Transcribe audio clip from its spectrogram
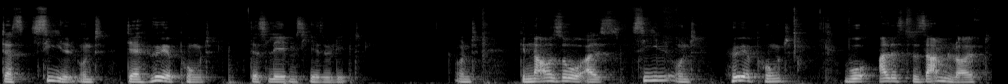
das Ziel und der Höhepunkt des Lebens Jesu liegt. Und genauso als Ziel und Höhepunkt, wo alles zusammenläuft,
